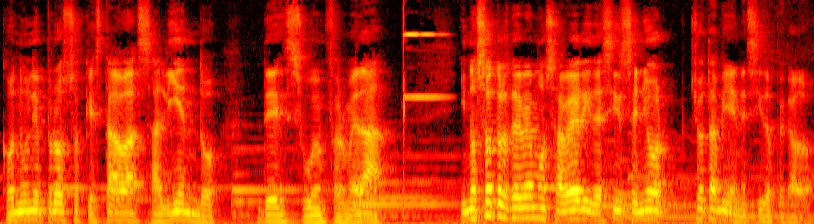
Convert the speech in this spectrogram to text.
con un leproso que estaba saliendo de su enfermedad. Y nosotros debemos saber y decir, Señor, yo también he sido pecador,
